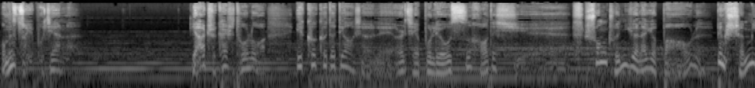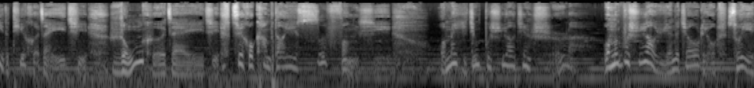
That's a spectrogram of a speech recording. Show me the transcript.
我们的嘴不见了，牙齿开始脱落，一颗颗的掉下来，而且不留丝毫的血。双唇越来越薄了，并神秘的贴合在一起，融合在一起，最后看不到一丝缝隙。我们已经不需要进食了，我们不需要语言的交流，所以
